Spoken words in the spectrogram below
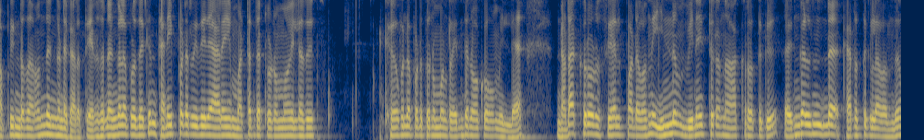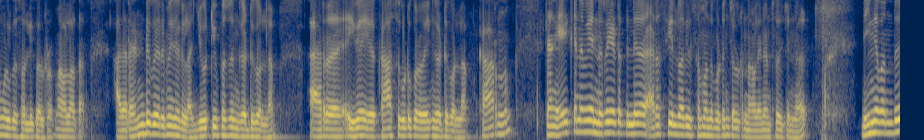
அப்படின்றத வந்து எங்களோட கருத்து. என்ன சொன்னால் எங்களை பொறுத்த வரைக்கும் தனிப்பட்ட ரீதியில் யாரையும் மட்டம் தட்டணுமோ இல்லது கேவலப்படுத்தணுமன்ற எந்த நோக்கமும் இல்லை. நடக்கிற ஒரு செயல்பாடை வந்து இன்னும் வினைத்திறன் ஆக்குறதுக்கு எங்களோட கருத்துக்களை வந்து உங்களுக்கு சொல்லிக்கொள்கிறோம் அவ்வளோதான் அதை ரெண்டு பேருமே கேட்கலாம். யூடியூபர்ஸும் கேட்டுக்கொள்ளலாம். இவை காசு கொடுக்குறவையும் கேட்டுக்கொள்ளலாம். காரணம் நாங்கள் ஏற்கனவே நிறைய இடத்துல அரசியல்வாதி சம்மந்தப்பட்டுன்னு சொல்கிறோம் என்னென்னு சொல்லி சொன்னால் நீங்கள் வந்து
